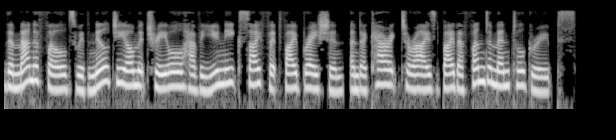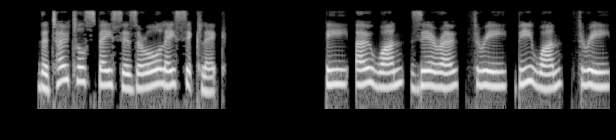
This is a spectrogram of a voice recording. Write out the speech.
The manifolds with nil geometry all have a unique Seifert fibration, and are characterized by their fundamental groups. The total spaces are all acyclic. B O1 0 3 B1 3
